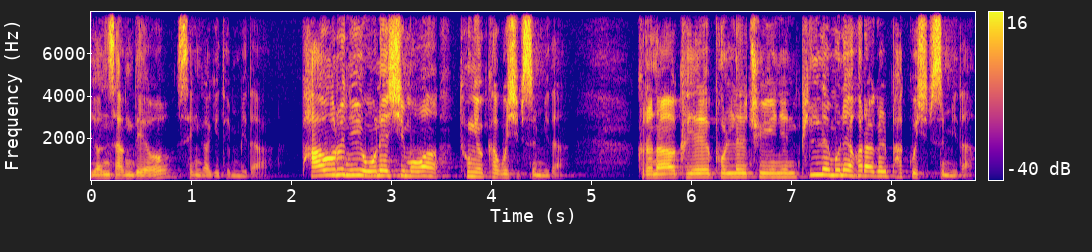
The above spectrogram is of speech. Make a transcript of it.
연상되어 생각이 됩니다. 바울은 이 오네시모와 통역하고 싶습니다. 그러나 그의 본래 주인인 필레몬의 허락을 받고 싶습니다.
